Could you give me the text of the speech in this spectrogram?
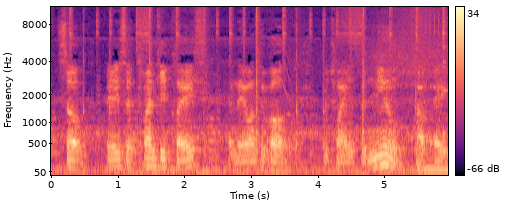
So there is a 20 place and they want to vote which one is the new top 8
